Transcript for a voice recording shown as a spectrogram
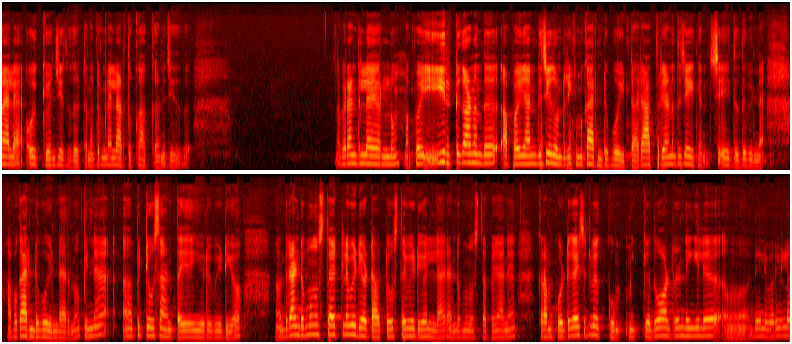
മേലെ ഒഴിക്കുകയും ചെയ്തത് കേട്ടോ. എന്നിട്ട് പിന്നെ എല്ലായിടത്തേക്കും ആക്കുകയാണ് ചെയ്തത്. അപ്പോൾ രണ്ട് ലെയറിലും അപ്പോൾ ഈ ഇരുട്ട് കാണുന്നത് അപ്പോൾ ഞാനിത് ചെയ്തുകൊണ്ടിരിക്കുമ്പോൾ കറണ്ട് പോയിട്ടാണ് രാത്രിയാണ് ഇത് ചെയ്യ ചെയ്തത് പിന്നെ. അപ്പോൾ കറണ്ട് പോയിണ്ടായിരുന്നു. പിന്നെ പിറ്റേ ദിവസമാണത്തെ ഈ ഒരു വീഡിയോ. ഇത് രണ്ട് മൂന്ന് ദിവസത്തായിട്ടുള്ള വീഡിയോ കേട്ടോ. ഒറ്റ ദിവസത്തെ വീഡിയോ അല്ല രണ്ട് മൂന്ന് ദിവസത്തെ. അപ്പോൾ ഞാൻ ക്രം കോട്ട് കഴിച്ചിട്ട് വെക്കും. മിക്കതും ഓർഡർ ഉണ്ടെങ്കിൽ ഡെലിവറി ഉള്ള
